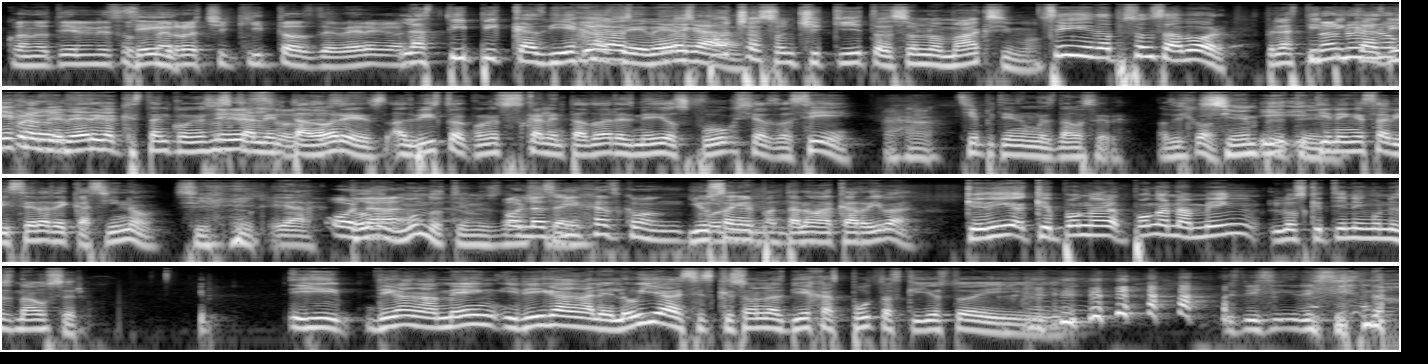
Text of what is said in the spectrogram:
Cuando tienen esos Sí. perros chiquitos de verga. Las típicas viejas Las, de verga. las pochas son chiquitas, son lo máximo. Sí, no, pues son sabor. Pero las No, no, típicas no, viejas pero de es- verga que están con esos eso, calentadores. ¿Has visto? Con esos calentadores medios fucsias así. Ajá. Siempre tienen un schnauzer. ¿Has visto? Siempre y, y tienen. tienen esa visera de casino. Sí. Ya. O todo la- el mundo tiene O schnauzer. las Sí. viejas con... Y usan con- el pantalón acá arriba. Que diga, que pongan, pongan amén los que tienen un schnauzer. Y digan amén y digan aleluya si es que son las viejas putas que yo estoy dic- diciendo.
